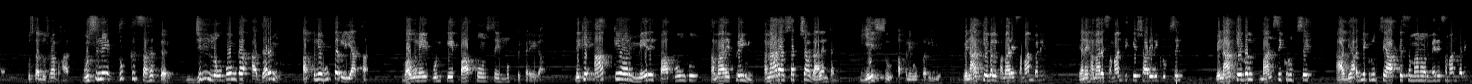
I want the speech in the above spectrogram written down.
है, उसका दूसरा भाग, उसने दुख सहकर जिन लोगों का अधर्म अपने ऊपर लिया था, वह उन्हें उनके पापों से मुक्त करेगा। देखिए, आपके और मेरे पापों को हमारे प्रेमी, हमारा सच्चा वैलेंटाइन यीशु अपने ऊपर लिए। वे ना केवल हमारे समान बने, यानी हमारे समान दिखे शारीरिक रूप से, वे ना केवल मानसिक रूप से, आध्यात्मिक रूप से आपके समान और मेरे समान बने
